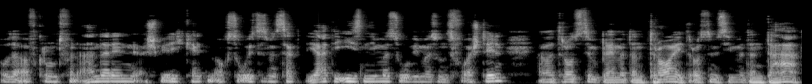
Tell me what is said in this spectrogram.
oder aufgrund von anderen Schwierigkeiten auch so ist, dass man sagt, ja, die ist nicht mehr so, wie wir es uns vorstellen, aber trotzdem bleiben wir dann treu, trotzdem sind wir dann da,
